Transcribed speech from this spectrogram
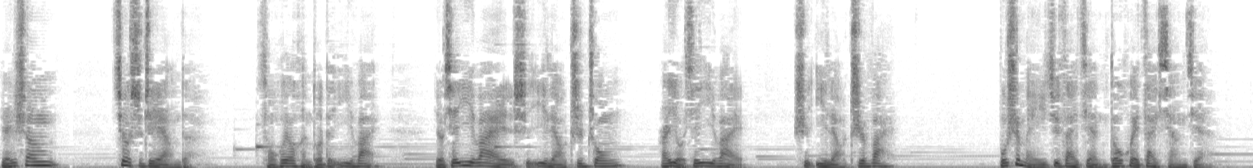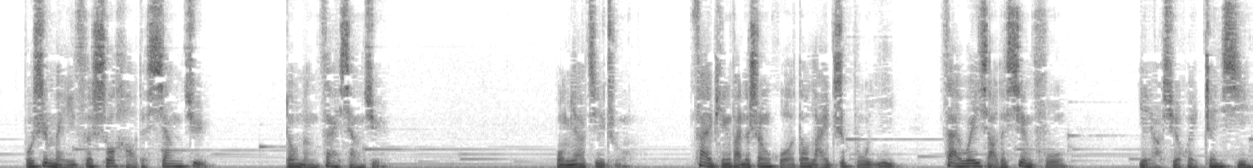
人生就是这样的，总会有很多的意外，有些意外是意料之中，而有些意外是意料之外。不是每一句再见都会再相见，不是每一次说好的相聚都能再相聚。我们要记住，再平凡的生活都来之不易。再微小的幸福，也要学会珍惜。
